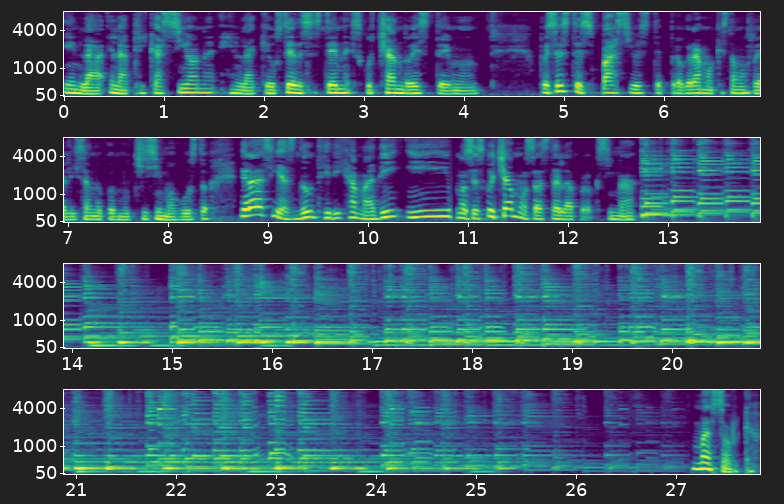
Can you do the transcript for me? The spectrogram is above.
en la, en la aplicación en la que ustedes estén escuchando este, mm, pues este espacio, este programa que estamos realizando con muchísimo gusto. Gracias, Nuti Hamadi, y nos escuchamos hasta la próxima. Mazorca.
